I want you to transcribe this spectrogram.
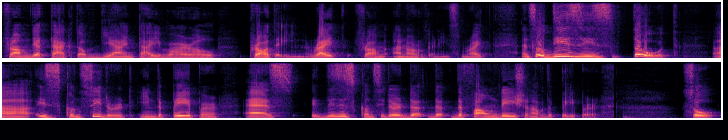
from the attack of the antiviral protein, right, from an organism, right? And so this is thought, uh, is considered in the paper as this is considered the, the, the foundation of the paper. So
